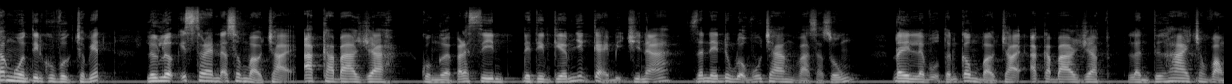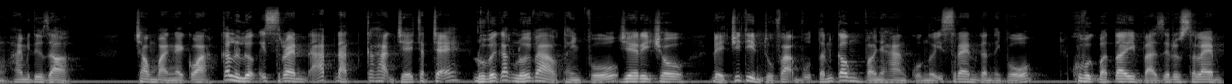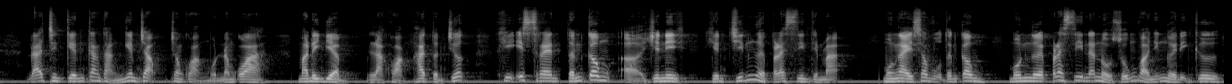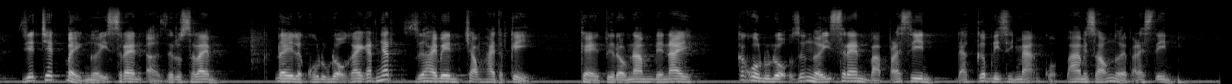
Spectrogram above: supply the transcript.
Các nguồn tin khu vực cho biết, lực lượng Israel đã xông vào trại Akabaja của người Palestine để tìm kiếm những kẻ bị truy nã dẫn đến đụng độ vũ trang và xả súng. Đây là vụ tấn công vào trại Akabaja lần thứ hai trong vòng 24 giờ. Trong vài ngày qua, các lực lượng Israel đã áp đặt các hạn chế chặt chẽ đối với các lối vào thành phố Jericho để truy tìm thủ phạm vụ tấn công vào nhà hàng của người Israel gần thành phố. Khu vực bờ Tây và Jerusalem đã chứng kiến căng thẳng nghiêm trọng trong khoảng một năm qua, mà đỉnh điểm là khoảng hai tuần trước khi Israel tấn công ở Jenin khiến 9 người Palestine thiệt mạng. Một ngày sau vụ tấn công, một người Palestine đã nổ súng vào những người định cư, giết chết 7 người Israel ở Jerusalem. Đây là cuộc đụng độ gay gắt nhất giữa hai bên trong hai thập kỷ. Kể từ đầu năm đến nay, các cuộc đụng độ giữa người Israel và Palestine đã cướp đi sinh mạng của 36 người Palestine.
